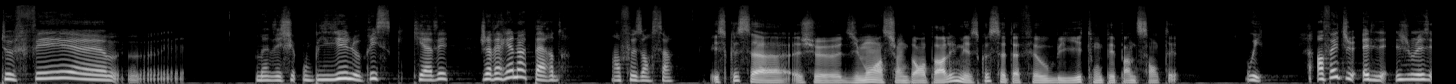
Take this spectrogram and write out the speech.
te fait euh, m'avait fait oublier le risque qu'il y avait. J'avais rien à perdre en faisant ça. Est-ce que ça, je dis-moi si on peut en parler, mais est-ce que ça t'a fait oublier ton pépin de santé? Oui. En fait, je,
